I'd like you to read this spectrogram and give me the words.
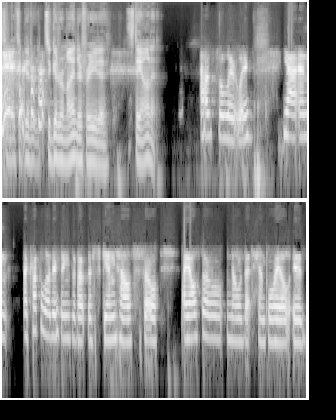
it's a good it's a good reminder for you to stay on it. Absolutely. Yeah, and a couple other things about the skin health. So I also know that hemp oil is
